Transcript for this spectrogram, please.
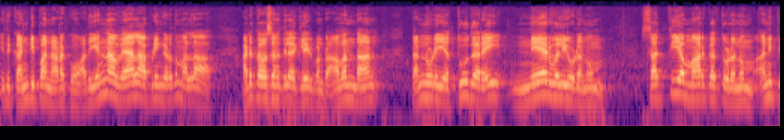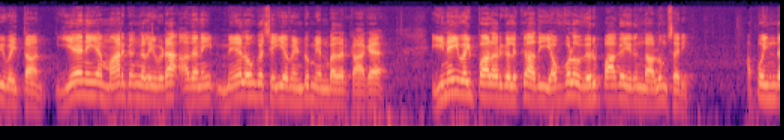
இது கண்டிப்பாக நடக்கும். அது என்ன வேலை அப்படிங்கிறதும் அல்லாஹ் அடுத்த வசனத்தில் கிளியர் பண்ணுறான் அவன்தான் தன்னுடைய தூதரை நேர்வழியுடனும் சத்திய மார்க்கத்துடனும் அனுப்பி வைத்தான். ஏனைய மார்க்கங்களை விட அதனை மேலோங்க செய்ய வேண்டும் என்பதற்காக. இணை வைப்பாளர்களுக்கு அது எவ்வளவு வெறுப்பாக இருந்தாலும் சரி அப்போ இந்த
